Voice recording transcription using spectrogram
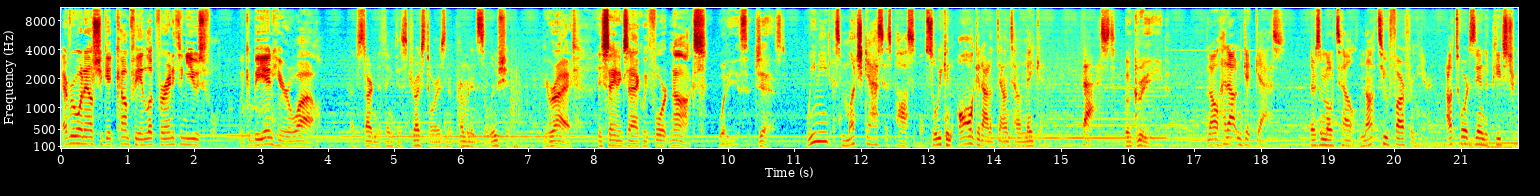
Everyone else should get comfy and look for anything useful. We could be in here a while. I'm starting to think this drugstore isn't a permanent solution. You're right. This ain't exactly Fort Knox. What do you suggest? We need as much gas as possible so we can all get out of downtown Macon. Fast. Agreed. Then I'll head out and get gas. There's a motel not too far from here, out towards the end of Peachtree.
